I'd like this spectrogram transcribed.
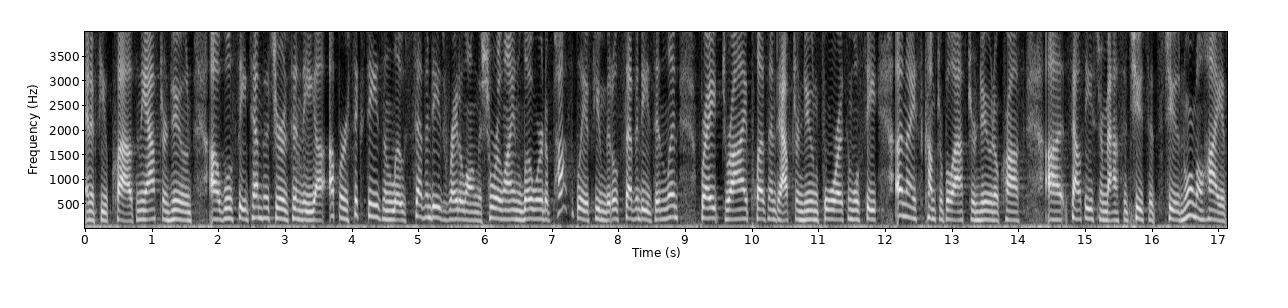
and a few clouds. In the afternoon, uh, we'll see temperatures in the uh, upper 60s and low 70s right along the shoreline, lower to possibly a few middle 70s inland. Bright, dry, pleasant afternoon for us, and we'll see a nice, comfortable afternoon across uh, southeastern Massachusetts too. Normal high is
